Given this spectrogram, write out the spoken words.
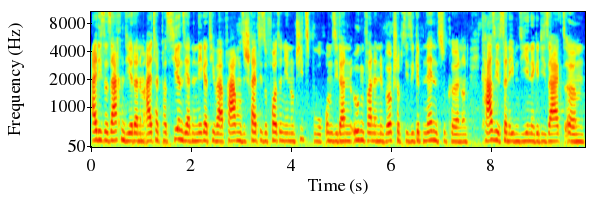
all diese Sachen, die ihr dann im Alltag passieren, sie hat eine negative Erfahrung, sie schreibt sie sofort in ihr Notizbuch, um sie dann irgendwann in den Workshops, die sie gibt, nennen zu können. Und Kasi ist dann eben diejenige, die sagt, ähm,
